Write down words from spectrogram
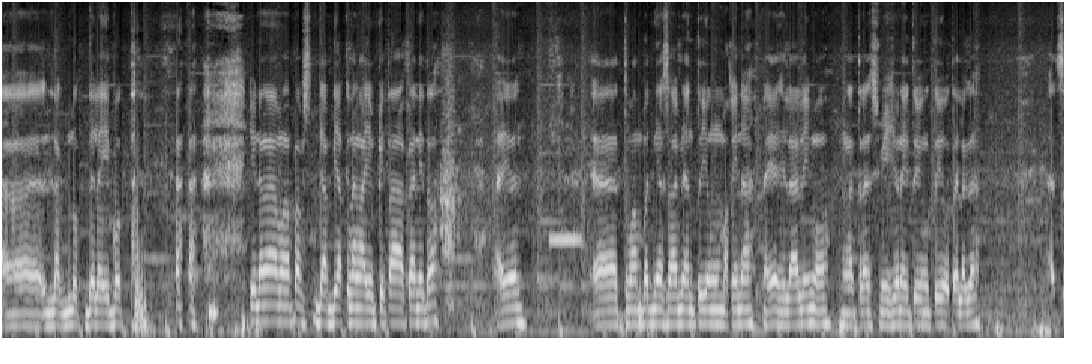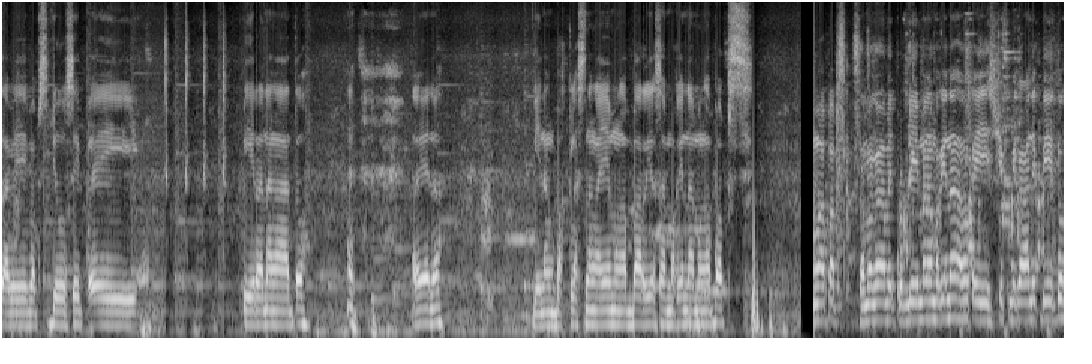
ah, lagnot dalaibot yun na nga mga paps dabiyak na nga yung pitaka nito. Ayun At tumambad nga sa amin ang tuyong makina. Ayan, ilalim mo. Mga transmission na ito yung tuyo talaga. At sabi ni Pops Joseph ay pira na nga to. Ayan oh. Ginang baklas na nga yung mga barya sa makina mga Pops. Mga Pops, sa mga may problema ng makina, oh, kay ship mechanic dito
